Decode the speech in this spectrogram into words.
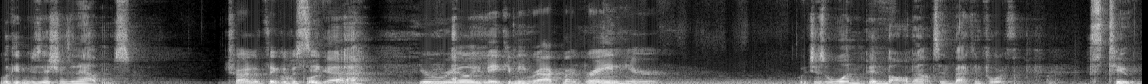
Look at musicians and albums. Trying to think of a oh, Poor sequel. guy. You're really making me rack my brain here. Which is one pinball bouncing back and forth. It's two.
